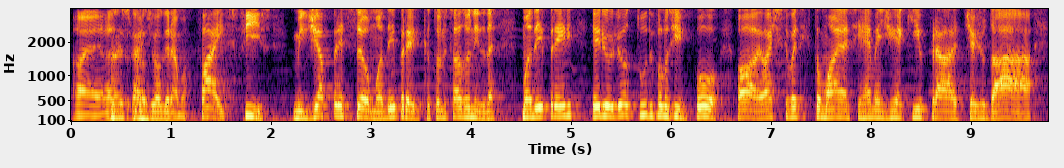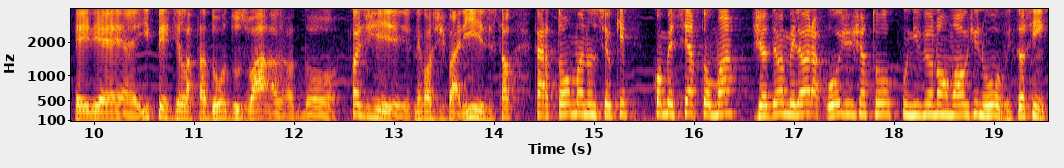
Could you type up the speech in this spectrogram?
a eletrocardiograma. Faz, fiz, medi a pressão, mandei pra ele, que eu tô nos Estados Unidos, né? Mandei pra ele, ele olhou tudo e falou assim: pô, ó, eu acho que você vai ter que tomar esse remedinho aqui pra te ajudar. Ele é hiperdilatador dos va do por causa de negócio de varizes e tal. Cara, toma, não sei o que. Comecei a tomar, já deu uma melhora. Hoje eu já tô com o nível normal de novo. Então, assim,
